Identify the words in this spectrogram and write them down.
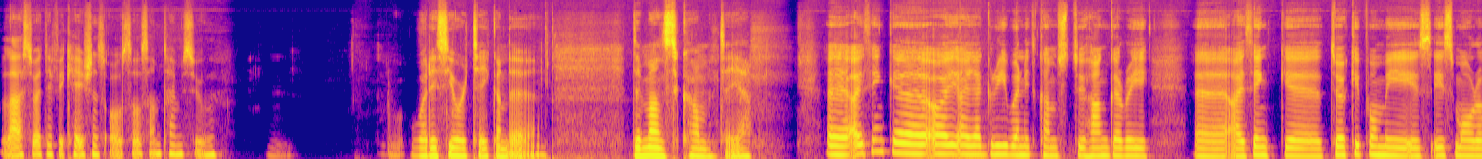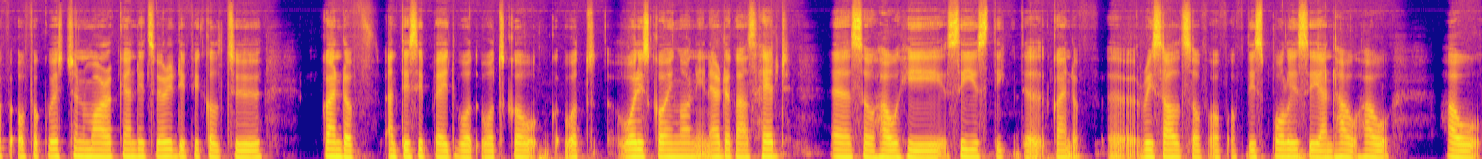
last ratifications also sometime soon. What is your take on the the months to come, Teija? Uh, I think uh, I, I, agree when it comes to Hungary. Uh, I think uh, Turkey for me is, is more of, of a question mark, and it's very difficult to kind of anticipate what what's go what what is going on in Erdogan's head. Uh, so how he sees the, the kind of uh, results of, of, of, this policy and how how how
